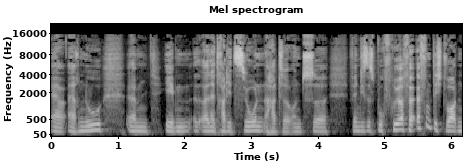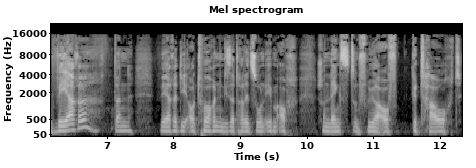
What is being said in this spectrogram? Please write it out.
Ernaux, ähm, eben eine Tradition hatte. Und äh, wenn dieses Buch früher veröffentlicht worden wäre, dann wäre die Autorin in dieser Tradition eben auch schon längst und früher auf getaucht.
